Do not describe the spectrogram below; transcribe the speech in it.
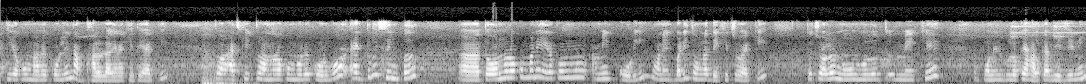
একই রকমভাবে করলে না ভালো লাগে না খেতে আর কি। তো আজকে একটু অন্যরকমভাবে করব। একদমই সিম্পল তো অন্যরকম মানে এরকম আমি করি, অনেকবারই তোমরা দেখেছ আর কি। তো চলো নুন, হলুদ মেখে পনিরগুলোকে হালকা ভেজে নিই।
